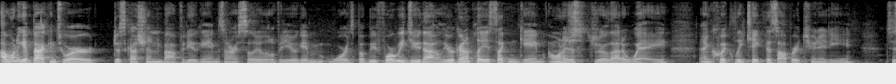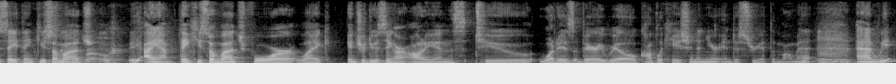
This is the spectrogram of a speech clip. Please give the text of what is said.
I want to get back into our discussion about video games and our silly little video game awards, but before we do that, we were going to play a second game. I want to just throw that away and quickly take this opportunity to say thank you so, So much. rogue. I am. Thank you so much for like introducing our audience to what is a very real complication in your industry at the moment. Mm. And we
